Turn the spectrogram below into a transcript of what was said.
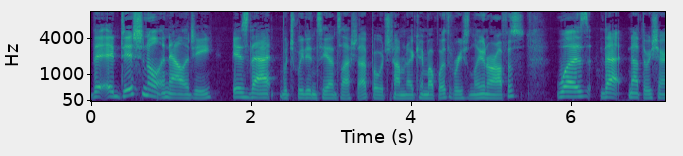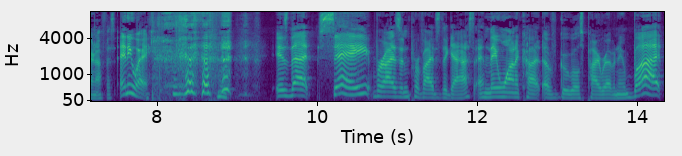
the additional analogy is that, which we didn't see on Slashdot, but which Tom and I came up with recently in our office, was that, not that we share an office. Anyway, is that say Verizon provides the gas and they want a cut of Google's pie revenue, but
